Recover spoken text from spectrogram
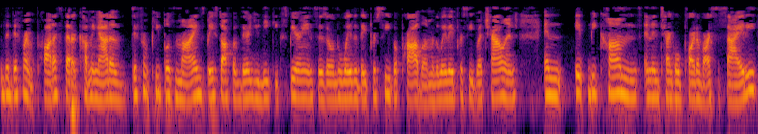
the different products that are coming out of different people's minds based off of their unique experiences or the way that they perceive a problem or the way they perceive a challenge. And it becomes an integral part of our society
